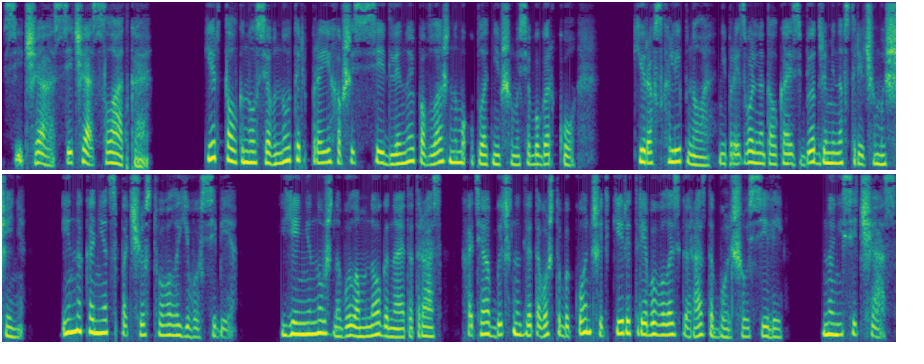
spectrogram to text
«Сейчас, сейчас, сладкая!» Кир толкнулся внутрь, проехавшись всей длиной по влажному уплотнившемуся бугорку. Кира всхлипнула, непроизвольно толкаясь бедрами навстречу мужчине. И, наконец, почувствовала его в себе. Ей не нужно было много на этот раз, хотя обычно для того, чтобы кончить, Кире требовалось гораздо больше усилий. Но не сейчас.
